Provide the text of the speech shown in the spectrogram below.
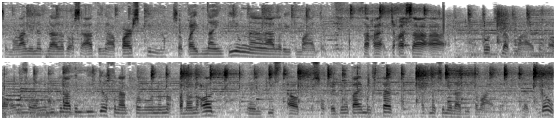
So, marami naglalaro sa ating uh, par spin, no? So, 590 yung nananalo rito mga idol. Saka, tsaka sa uh, fruit slot mga idol. Okay, so, nandito natin video. So, natin panonood. And peace out. So, pwede na tayo mag-start at magsimula dito mga idol. Let's go!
